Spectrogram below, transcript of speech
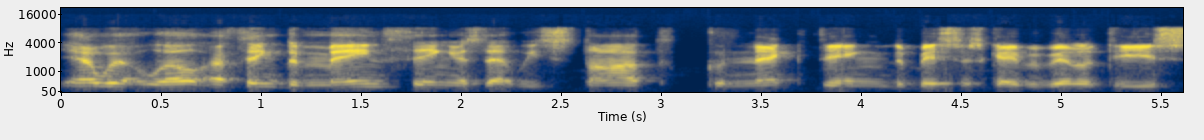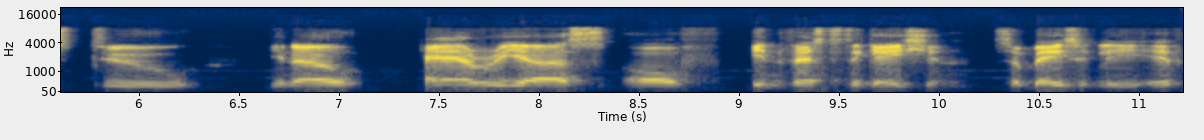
Yeah, well, well, I think the main thing is that we start connecting the business capabilities to, you know, areas of investigation. So basically, if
